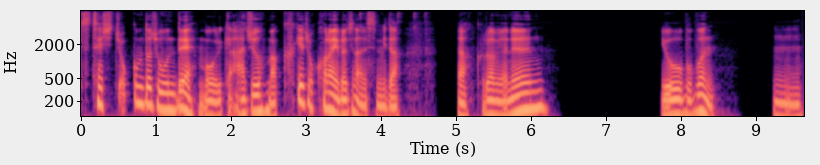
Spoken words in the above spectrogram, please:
스탯이 조금 더 좋은데, 뭐, 이렇게 아주 막 크게 좋거나 이러진 않습니다. 자, 그러면은, 요 부분, 음,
